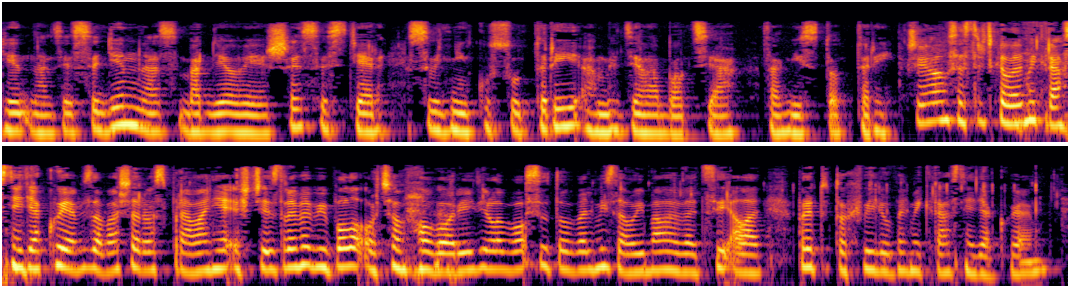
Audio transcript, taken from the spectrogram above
11 je 17, Bardejové je 6 sestier, v Svidníku sú 3 a medzi Laborciach takisto tri. Čiže ja vám, sestrička, veľmi krásne ďakujem za vaše rozprávanie. Ešte zrejme by bolo o čom hovoriť, lebo sú to veľmi zaujímavé veci, ale pre túto chvíľu veľmi krásne ďakujem.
